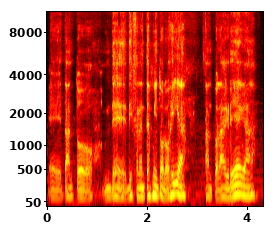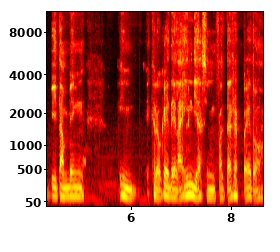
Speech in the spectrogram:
eh, tanto de diferentes mitologías, tanto la griega y también creo que de la India, sin falta de respeto,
